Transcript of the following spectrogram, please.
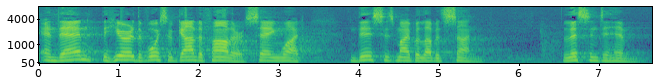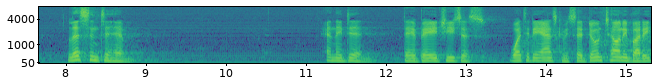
And then they hear the voice of God the Father saying, What? This is my beloved Son. Listen to him. Listen to him. And they did. They obeyed Jesus. What did he ask him? He said, Don't tell anybody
